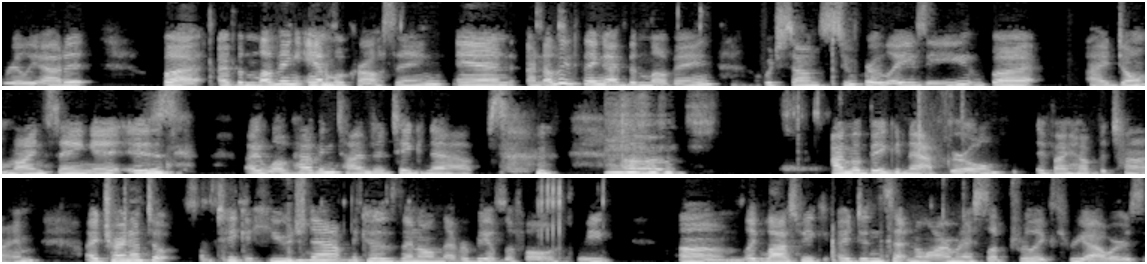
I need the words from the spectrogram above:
really at it. But I've been loving Animal Crossing. And another thing I've been loving, which sounds super lazy, but I don't mind saying it, is I love having time to take naps. um, I'm a big nap girl if I have the time. I try not to take a huge nap because then I'll never be able to fall asleep. Um, like last week, I didn't set an alarm and I slept for like three hours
